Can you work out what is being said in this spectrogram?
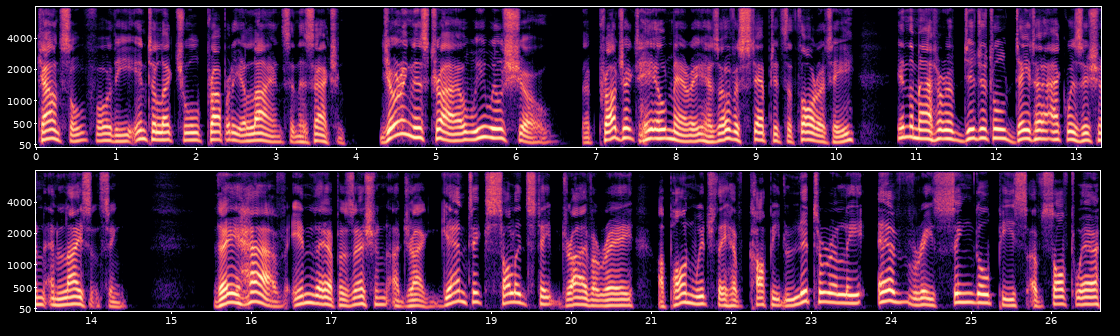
counsel for the Intellectual Property Alliance in this action. During this trial, we will show that Project Hail Mary has overstepped its authority in the matter of digital data acquisition and licensing. They have in their possession a gigantic solid state drive array upon which they have copied literally every single piece of software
